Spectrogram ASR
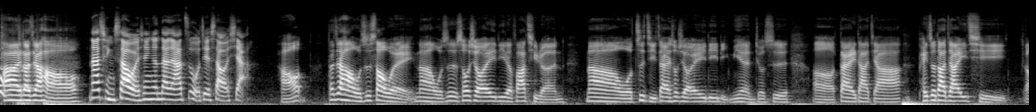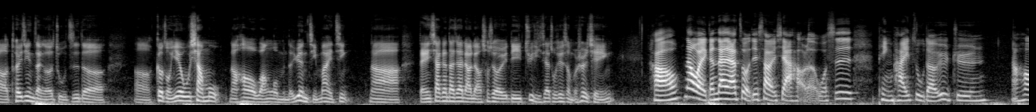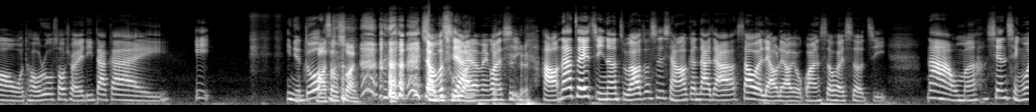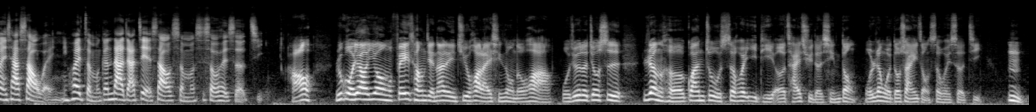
嗨，大家好。那请邵伟先跟大家自我介绍一下。好。大家好，我是邵伟，那我是 Social AED 的发起人。那我自己在 Social AED 里面，就是呃带大家陪着大家一起呃推进整个组织的呃各种业务项目，然后往我们的愿景迈进。那等一下跟大家聊聊 Social AED 具体在做些什么事情。好，那我也跟大家自我介绍一下好了，我是品牌组的玉君，然后我投入 Social AED 大概一。一年多，马上算，想不起来了，没关系。好，那这一集呢，主要就是想要跟大家稍微聊聊有关社会设计。那我们先请问一下邵伟，你会怎么跟大家介绍什么是社会设计？好，如果要用非常简单的一句话来形容的话，我觉得就是任何关注社会议题而采取的行动，我认为都算一种社会设计。嗯，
